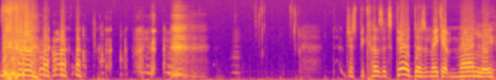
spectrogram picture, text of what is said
Just because it's good doesn't make it manly.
